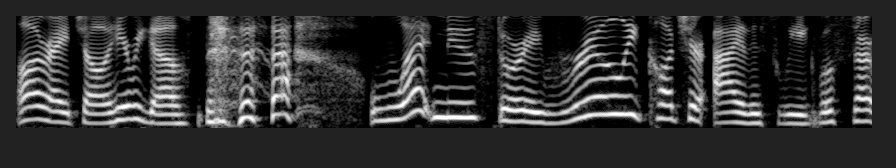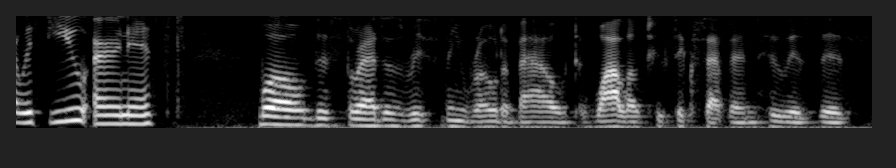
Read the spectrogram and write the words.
All right, y'all. Here we go. what news story really caught your eye this week? We'll start with you, Ernest. Well, this story I just recently wrote about Wallo267, who is this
